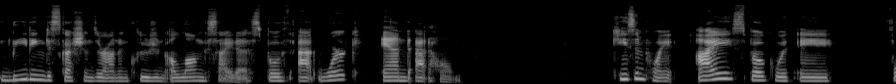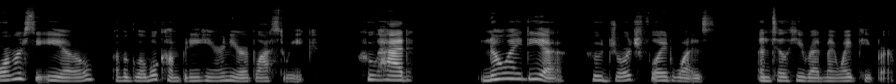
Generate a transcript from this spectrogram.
leading discussions around inclusion alongside us, both at work and at home. Case in point, I spoke with a former CEO of a global company here in Europe last week who had no idea who George Floyd was until he read my white paper.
